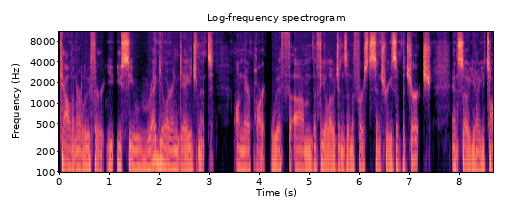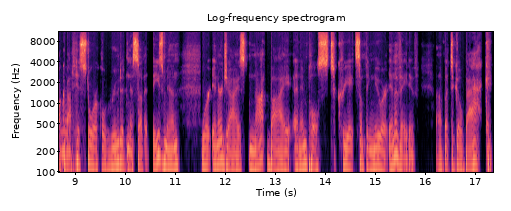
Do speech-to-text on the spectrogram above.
Calvin or Luther, you, you see regular engagement on their part with um, the theologians in the first centuries of the church. And so, you know, you talk mm-hmm. about historical rootedness of it. These men were energized not by an impulse to create something new or innovative, uh, but to go back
